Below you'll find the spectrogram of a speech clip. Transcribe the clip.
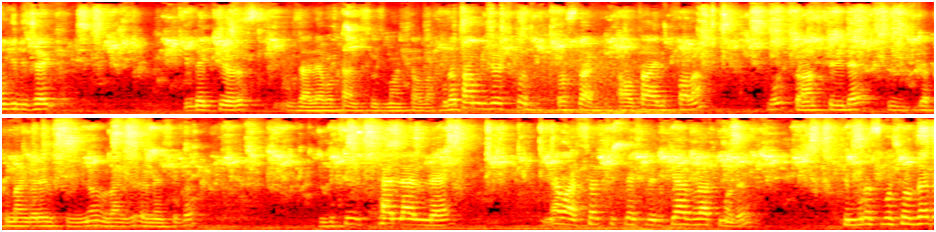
bu gidecek. Bekliyoruz. Güzelliğe bakar mısınız maşallah. Bu da tam bir coşkun dostlar. 6 aylık falan. Bu şu an tüyde. Siz yakından görebilirsiniz bilmiyorum ben görüyorum size. Bütün tellerle ne varsa çiftleşmedik yer bırakmadı. Şimdi burası boş olacak.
